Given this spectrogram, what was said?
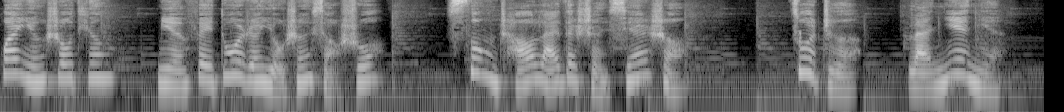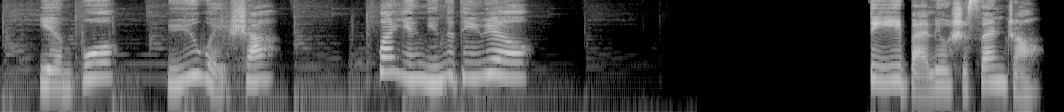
欢迎收听免费多人有声小说《宋朝来的沈先生》，作者蓝念念，演播鱼尾鲨。欢迎您的订阅哦。第一百六十三章，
